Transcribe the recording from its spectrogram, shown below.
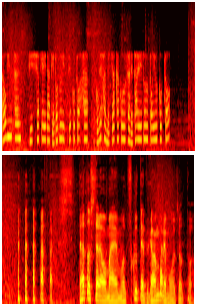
ガオリンさん、実写系だけど V ってことは、これはめちゃ加工された映像ということ？だとしたらお前もう作ったやつ頑張れもうちょっと。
